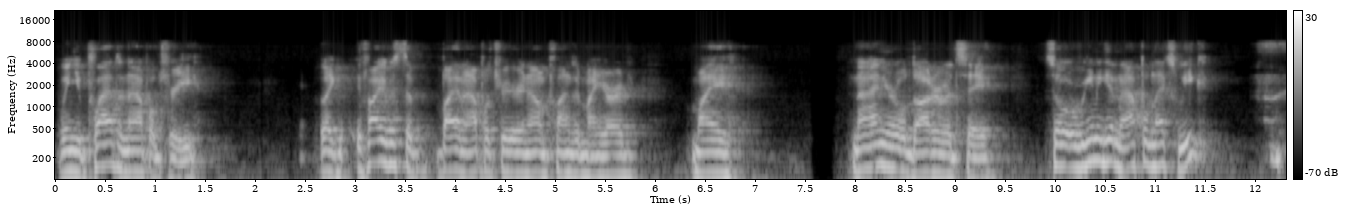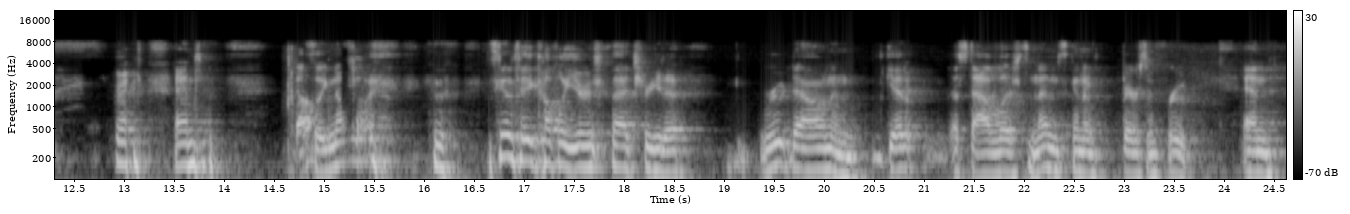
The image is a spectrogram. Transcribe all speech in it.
when you plant an apple tree, like if I was to buy an apple tree right now and plant it in my yard, my nine year old daughter would say, So are we going to get an apple next week? right. And yep. it's like, no, it's going to take a couple years for that tree to root down and get established, and then it's going to bear some fruit. And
